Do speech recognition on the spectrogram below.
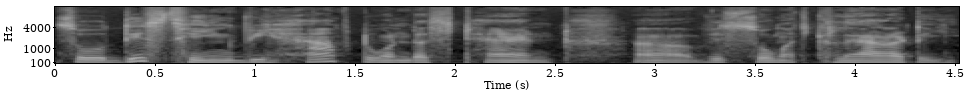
So this thing we have to understand uh, with so much clarity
